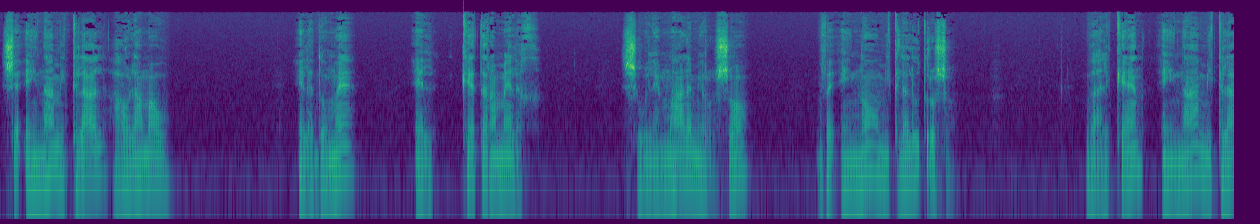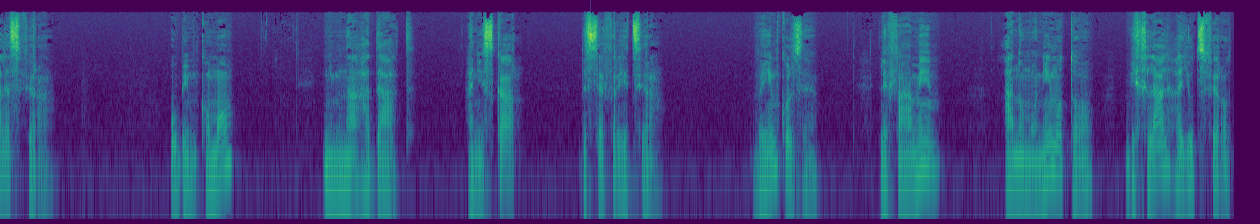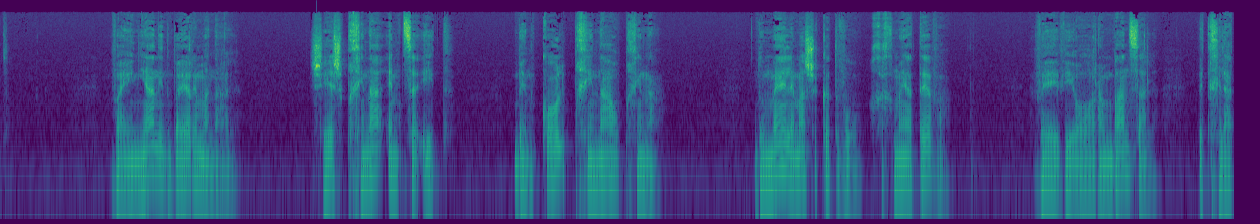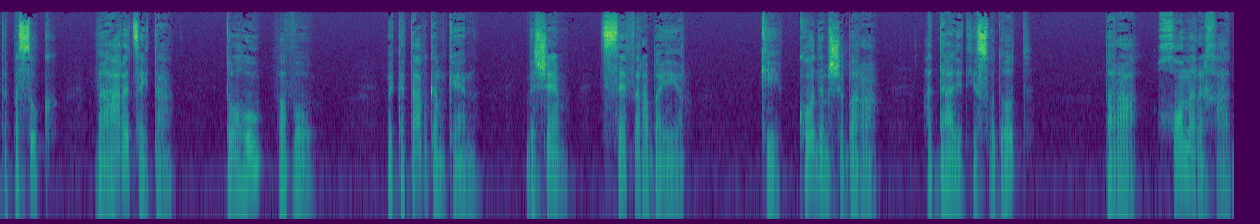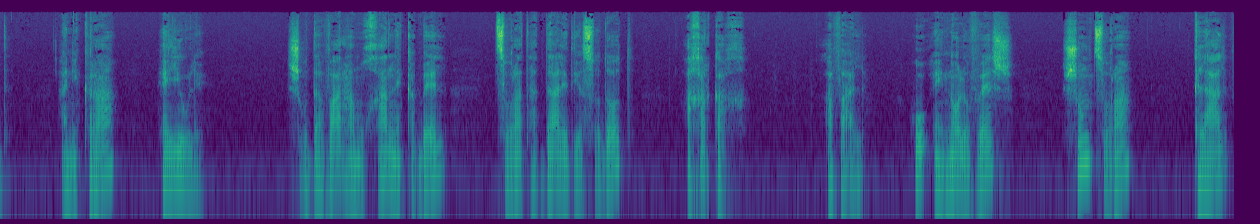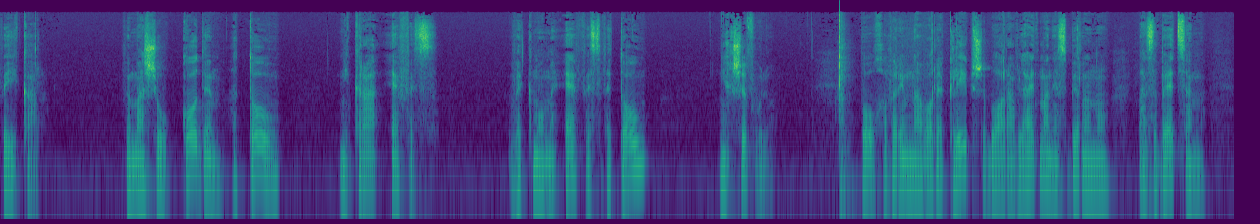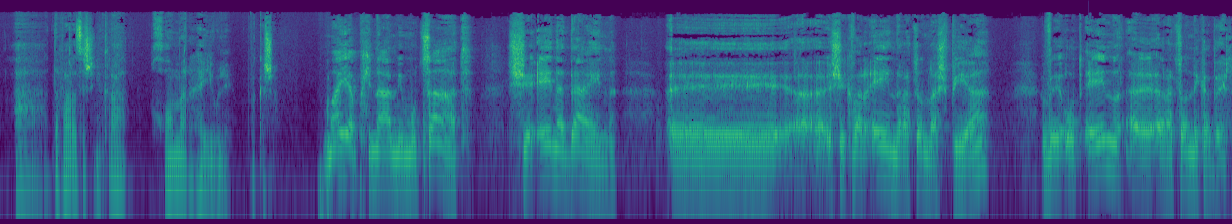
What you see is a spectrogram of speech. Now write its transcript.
שאינה מכלל העולם ההוא, אלא דומה אל כתר המלך, שהוא למעלה מראשו ואינו מכללות ראשו, ועל כן אינה מכלל הספירה, ובמקומו נמנע הדעת, הנזכר בספר יצירה. ועם כל זה, לפעמים אנו מונים אותו בכלל היו צפירות. והעניין התבהר עם הנ"ל, שיש בחינה אמצעית בין כל בחינה ובחינה. דומה למה שכתבו חכמי הטבע, והביאו הרמב"ן ז"ל בתחילת הפסוק, והארץ הייתה תוהו ובוהו. וכתב גם כן בשם ספר הבהיר, כי קודם שברא הדלת יסודות, ברא חומר אחד הנקרא היולי, שהוא דבר המוכן לקבל צורת הדלת יסודות אחר כך, אבל הוא אינו לובש שום צורה, כלל ועיקר, ומה שהוא קודם התוהו נקרא אפס, וכמו מאפס ותוהו נחשבו לו. בואו חברים נעבור לקליפ שבו הרב לייטמן יסביר לנו מה זה בעצם הדבר הזה שנקרא חומר היולי. בבקשה. מהי הבחינה הממוצעת שאין עדיין, אה, שכבר אין רצון להשפיע ועוד אין אה, רצון לקבל.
